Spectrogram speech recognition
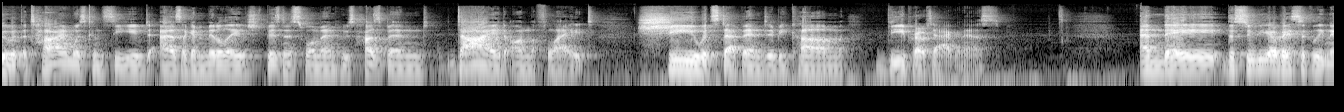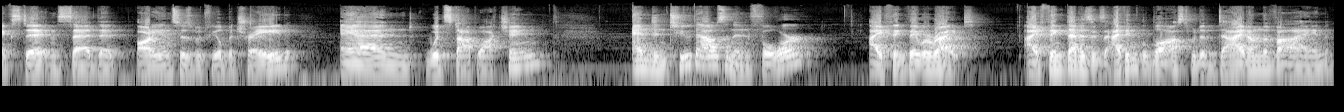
who at the time was conceived as like a middle aged businesswoman whose husband died on the flight, she would step in to become the protagonist. And they the studio basically nixed it and said that audiences would feel betrayed and would stop watching. And in 2004 i think they were right. I think that is exa- i think lost would have died on the vine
